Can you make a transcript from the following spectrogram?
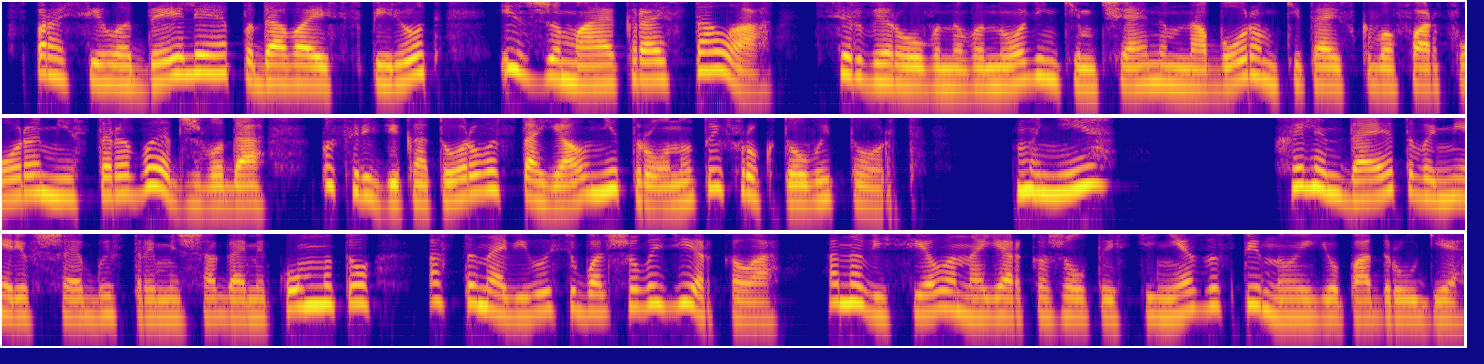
— спросила Делия, подаваясь вперед и сжимая край стола, сервированного новеньким чайным набором китайского фарфора мистера Веджвуда, посреди которого стоял нетронутый фруктовый торт. «Мне?» Хелен, до этого мерившая быстрыми шагами комнату, остановилась у большого зеркала. Оно висело на ярко-желтой стене за спиной ее подруги.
